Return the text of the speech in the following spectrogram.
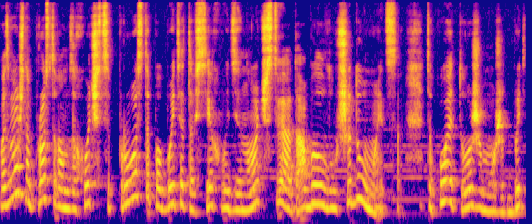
возможно, просто вам захочется просто побыть ото всех в одиночестве, а дабы лучше думается. Такое тоже может быть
